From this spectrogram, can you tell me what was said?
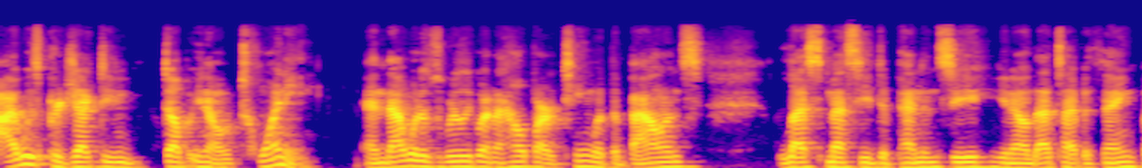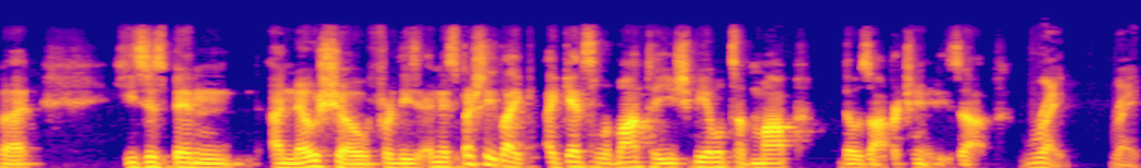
I was projecting double, you know, 20, and that was really going to help our team with the balance, less Messi dependency, you know, that type of thing. But he's just been a no show for these, and especially like against Levante, you should be able to mop those opportunities up. Right, right,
